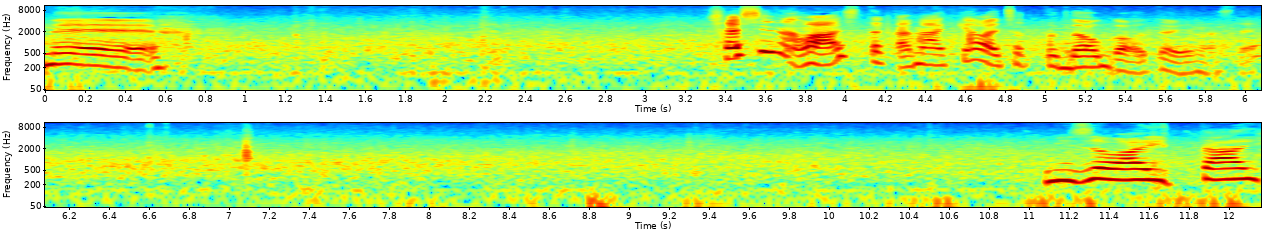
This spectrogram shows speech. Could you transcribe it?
ねえ写真は明日かな今日はちょっと動画を撮りますね水は一体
